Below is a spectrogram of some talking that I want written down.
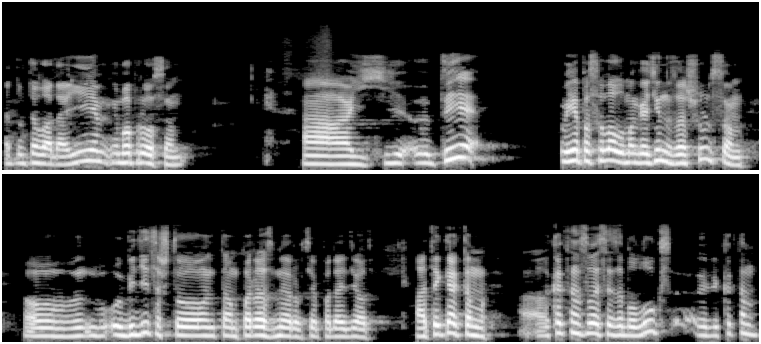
Это, это ладно. И вопросы. А, ты меня посылал в магазин за Шульцем а, убедиться, что он там по размеру тебе подойдет. А ты как там, а, как называется, я забыл, лукс, или как там?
